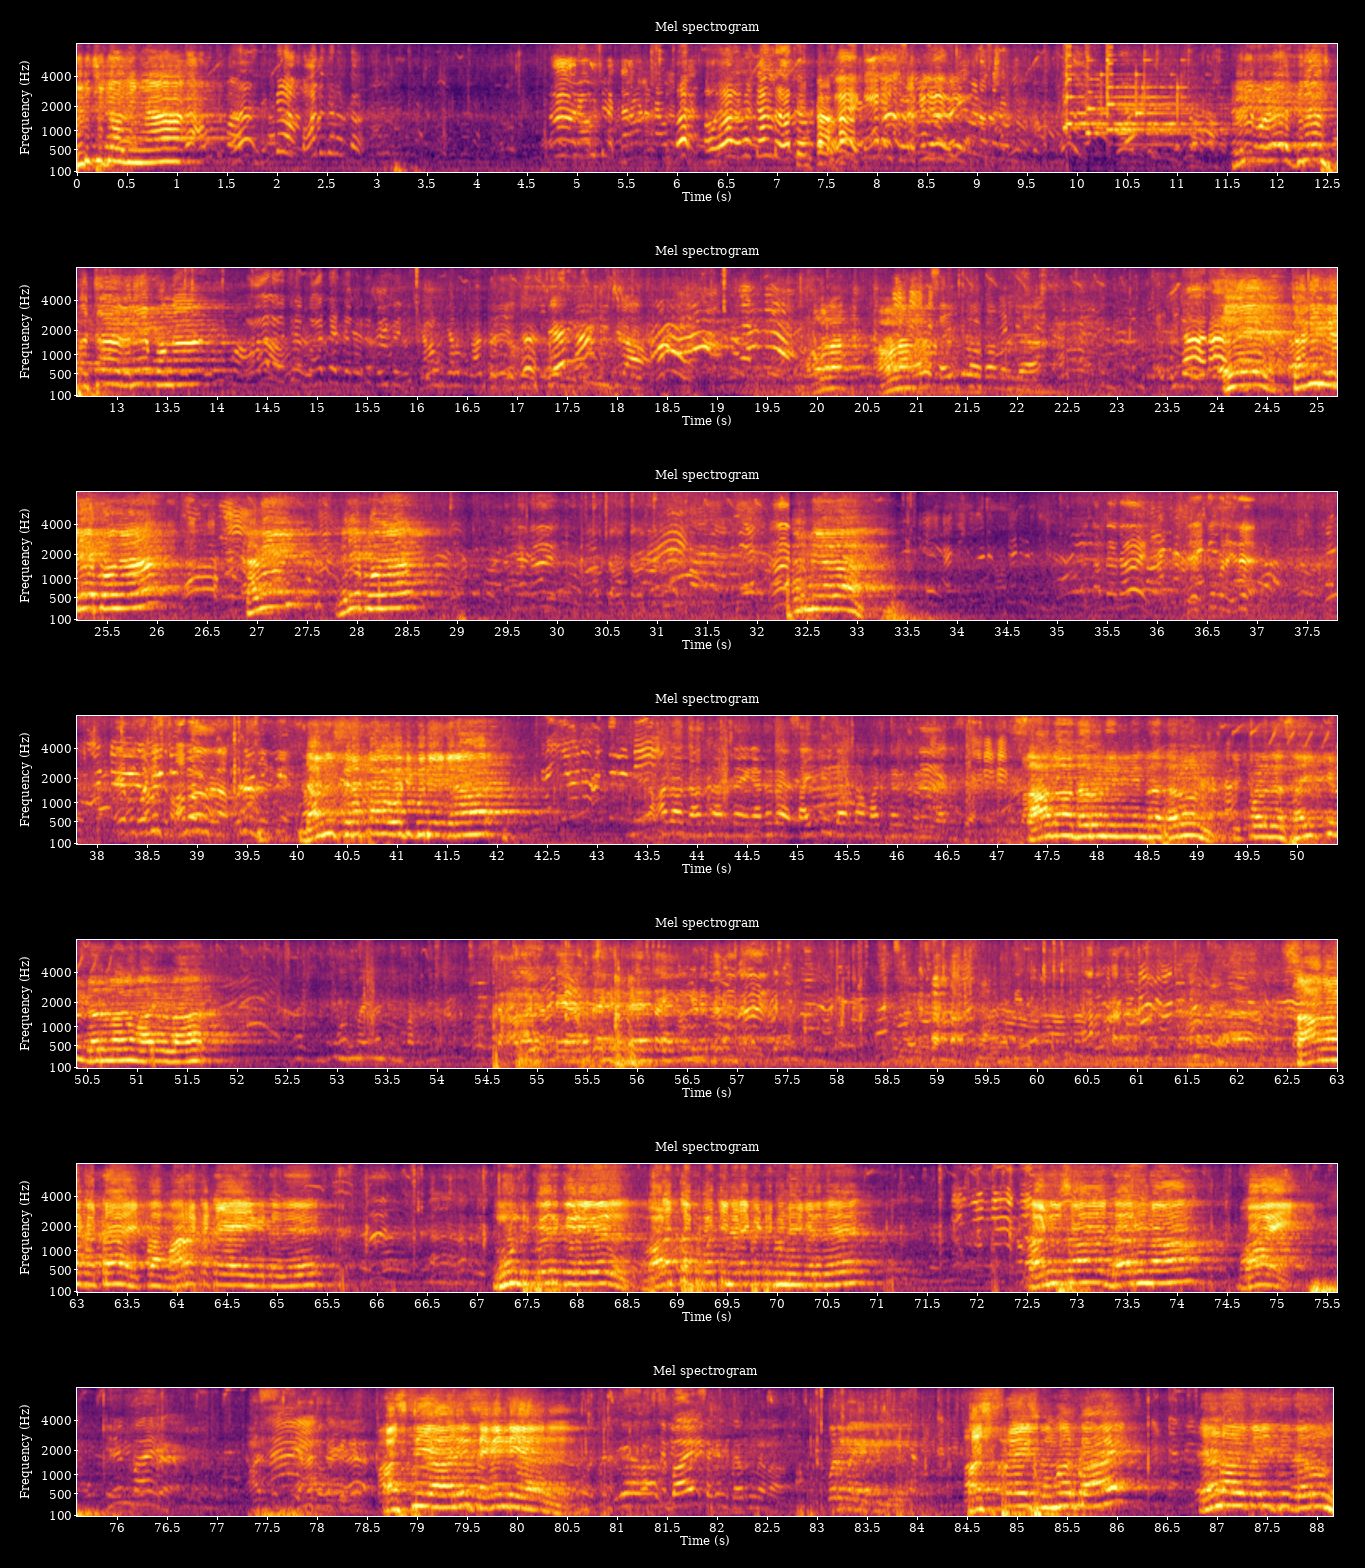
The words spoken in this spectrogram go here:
இடிச்சுக்காதீங்க. வெளியே தினேஷ் பச்சை வெளியே போங்க. அவ்வளவுதான் ஏய் கவின் வெளியே போங்க. கவின். வெளியே போங்க. பொறுமையாக தனுஷ் சிறப்பாக ஓட்டி கொண்டிருக்கிறார். சாதா தருண் என்கின்ற தருண் இப்பொழுது சைக்கிள் தருணாக மாறியுள்ளார். சாதா கட்டை இப்ப மரக்கட்டையாகிவிட்டது மூன்று பேருக்கு இடையில் பலத்த போட்டி நடைபெற்றுக் கொண்டிருக்கிறது. தனுஷா தருணா பாய். ஃபர்ஸ்ட் யாரு செகண்ட் யாரு? ஃபர்ஸ்ட் பிரைஸ் உமர் பாய் இரண்டாவது பரிசு தருண்.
